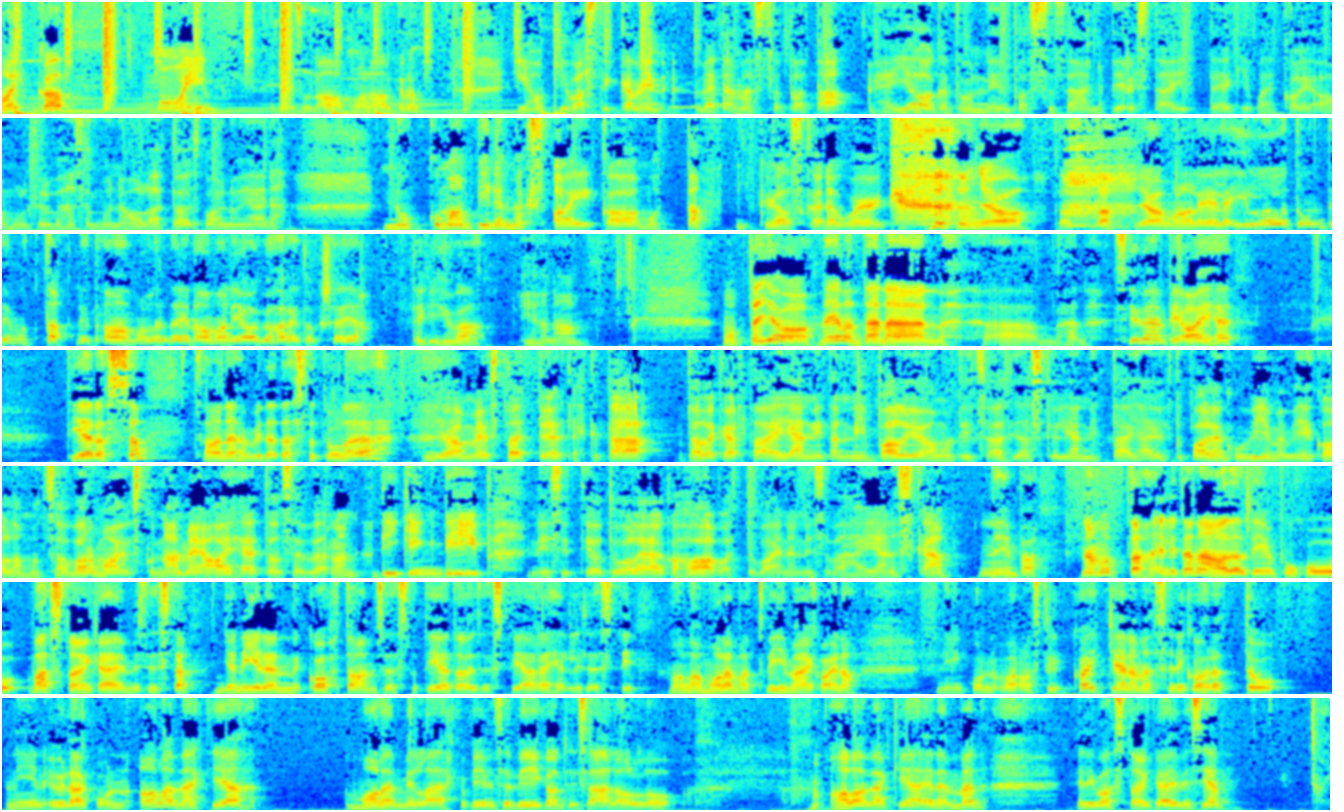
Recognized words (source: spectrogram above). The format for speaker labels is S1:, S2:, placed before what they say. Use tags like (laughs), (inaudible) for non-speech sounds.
S1: Moikka!
S2: Moi!
S1: Miten sun aamu on alkanut?
S2: Ihan kivasti kävin vetämässä tota yhden joogatunnin tossa. Se aina piristää itteekin, vaikka oli aamulla kyllä vähän semmoinen olo, että olisi voinut jäädä nukkumaan pidemmäksi aikaa, mutta girls gotta work. (laughs)
S1: Joo, totta. Joo, mulla oli eilen illalla tunti, mutta nyt aamulla tein oman joogaharjoituksen ja teki hyvää.
S2: Ihanaa.
S1: Mutta joo, meillä on tänään äh, vähän syvempi aihe tiedossa. Saa nähdä, mitä tästä tulee.
S2: Ja me just ajattelin, että ehkä tää tällä kertaa ei jännitä niin paljon, mutta itse asiassa kyllä jännittää ihan yhtä paljon kuin viime viikolla, mutta se on varmaan just kun nämä meidän aiheet on sen verran digging deep, niin sitten joutuu olemaan aika haavoittuvainen, niin se vähän jänskää.
S1: Niinpä. No mutta, eli tänään ajateltiin puhua vastoinkäymisistä ja niiden kohtaamisesta tietoisesti ja rehellisesti. Me ollaan molemmat viime aikoina, niin kuin varmasti kaikki elämässäni kohdattu niin ylä- kuin alamäkiä. Molemmilla ehkä viimeisen viikon sisään ollut (laughs) alamäkiä enemmän, eli vastoinkäymisiä.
